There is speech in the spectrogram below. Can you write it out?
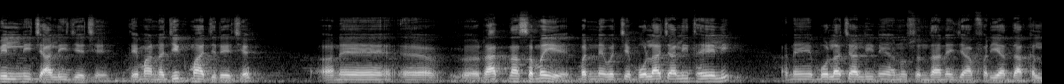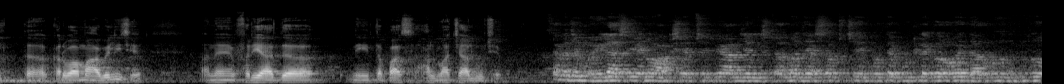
મિલની ચાલી જે છે તેમાં નજીકમાં જ રહે છે. અને રાતના સમયે બંને વચ્ચે બોલાચાલી થયેલી અને બોલાચાલીને અનુસંધાને જ આ ફરિયાદ દાખલ કરવામાં આવેલી છે. અને ફરિયાદની તપાસ હાલમાં ચાલુ છે. જે મહિલા છે એનો આક્ષેપ છે કે આ જે વિસ્તારમાં જે શખ્સ છે પોતે બુટલેગર હોય દારૂનો ધંધો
